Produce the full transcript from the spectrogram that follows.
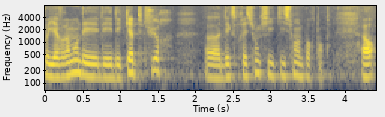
Il y a vraiment des, des, des captures euh, d'expression qui, qui, sont importantes. Alors,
